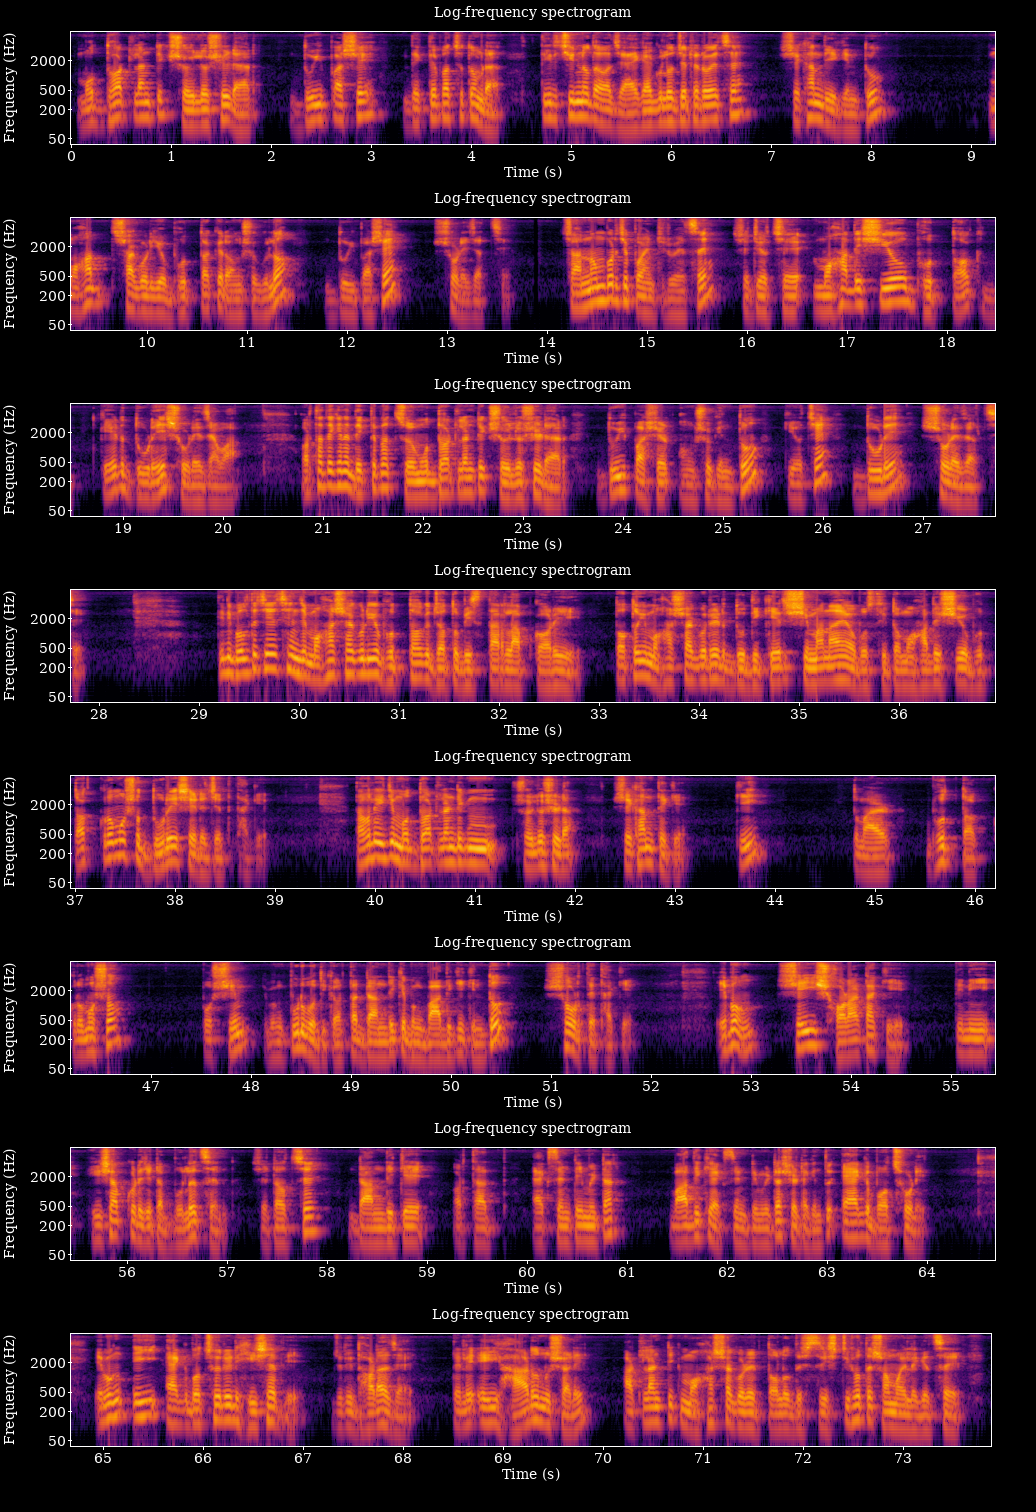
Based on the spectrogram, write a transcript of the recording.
মধ্য আটলান্টিক শৈলশিরার দুই পাশে দেখতে পাচ্ছ তোমরা, তীরচিহ্ন দেওয়া জায়গাগুলো যেটা রয়েছে, সেখান দিয়ে কিন্তু মহাসাগরীয় ভূত্বকের অংশগুলো দুই পাশে সরে যাচ্ছে। চার নম্বর যে পয়েন্টটি রয়েছে, সেটি হচ্ছে মহাদেশীয় ভূত্বকের দূরে সরে যাওয়া। অর্থাৎ এখানে দেখতে পাচ্ছ মধ্য আটলান্টিক শৈলশিরার দুই পাশের অংশ কিন্তু কি হচ্ছে? দূরে সরে যাচ্ছে। তিনি বলতে চেয়েছেন যে মহাসাগরীয় ভূত্বক যত বিস্তার লাভ করে, ততই মহাসাগরের দুদিকের সীমানায় অবস্থিত মহাদেশীয় ভূত্বক ক্রমশ দূরে সেরে যেতে থাকে। তাহলে এই যে মধ্য আটলান্টিক শৈলশিরা, সেখান থেকে কি তোমার ভূত্বক ক্রমশ পশ্চিম এবং পূর্ব দিকে, অর্থাৎ ডান দিকে এবং বাঁ দিকে কিন্তু সরতে থাকে। এবং সেই সরাটাকে তিনি হিসাব করে যেটা বলেছেন, সেটা হচ্ছে ডান দিকে, অর্থাৎ এক সেন্টিমিটার, বাঁ দিকে এক সেন্টিমিটার, সেটা কিন্তু এক বছরে। এবং এই এক বছরের হিসাবে যদি ধরা যায়, তাহলে এই হার অনুসারে আটলান্টিক মহাসাগরের তলদেশ সৃষ্টি হতে সময় লেগেছে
